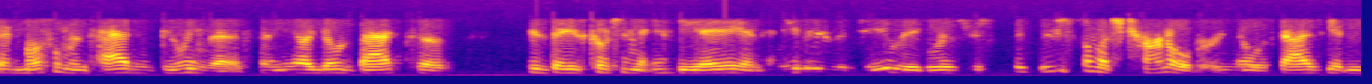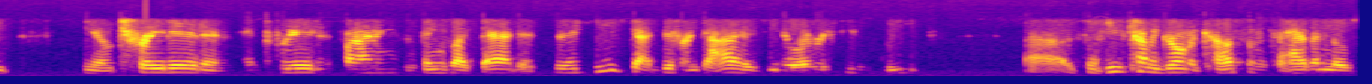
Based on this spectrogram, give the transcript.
that Musselman's had in doing this, and you know it goes back to his days coaching the NBA and, and even in the G League, where it's just there's just so much turnover. You know, with guys getting you know traded and, and free signings and things like that. It, it, he's got different guys, you know, every few weeks. Uh, so he's kind of grown accustomed to having those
